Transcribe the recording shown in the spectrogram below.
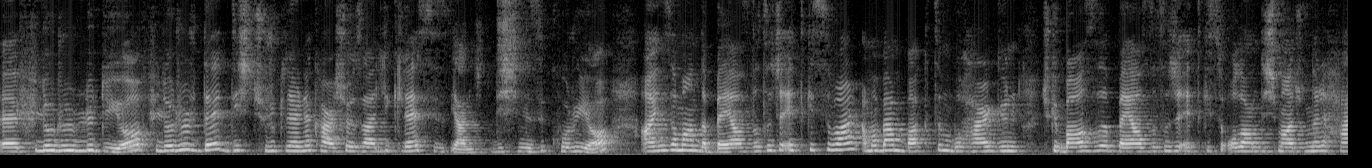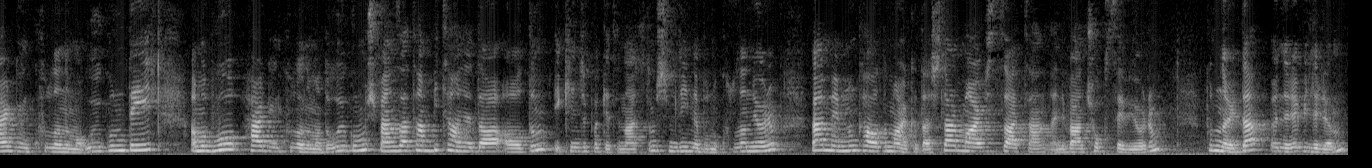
e, florürlü diyor. Florür de diş çürüklerine karşı özellikle siz yani dişinizi koruyor. Aynı zamanda beyazlatıcı etkisi var ama ben baktım bu her gün çünkü bazı beyazlatıcı etkisi olan diş macunları her gün kullanıma uygun değil. Ama bu her gün kullanıma da uygunmuş. Ben zaten bir tane daha aldım. ikinci paketini açtım. Şimdi yine bunu kullanıyorum. Ben memnun kaldım arkadaşlar. Marvis zaten hani ben çok seviyorum. Bunları da önerebilirim.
